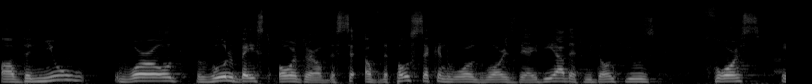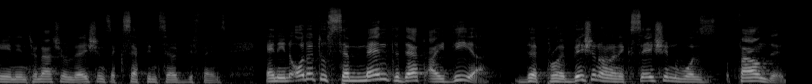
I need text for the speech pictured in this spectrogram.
of the new world rule based order of the, of the post Second World War is the idea that we don't use force in international relations except in self defense. And in order to cement that idea, the prohibition on annexation was founded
